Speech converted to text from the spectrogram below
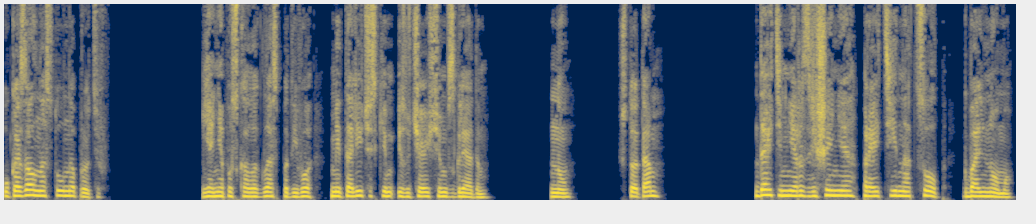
указал на стул напротив. Я не опускала глаз под его металлическим изучающим взглядом. «Ну, что там?» «Дайте мне разрешение пройти на ЦОЛП к больному».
